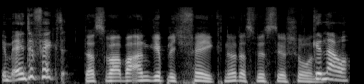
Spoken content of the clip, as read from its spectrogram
Im Endeffekt. Das war aber angeblich fake, ne? Das wisst ihr schon. Genau.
